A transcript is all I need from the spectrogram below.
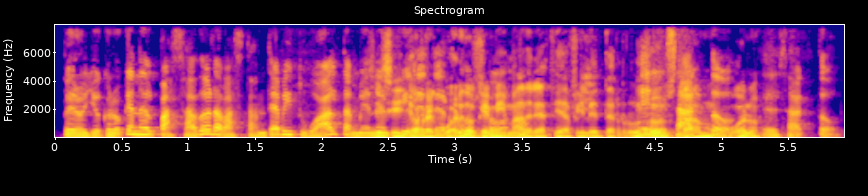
pero yo creo que en el pasado era bastante habitual también el sí, yo recuerdo que mi madre hacía filetes rusos, estaba muy bueno. Exacto.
